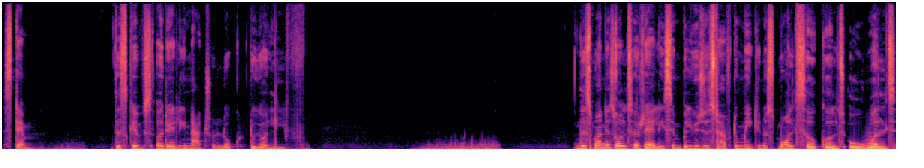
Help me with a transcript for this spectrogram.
stem. This gives a really natural look to your leaf this one is also really simple. You just have to make you know small circles ovals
